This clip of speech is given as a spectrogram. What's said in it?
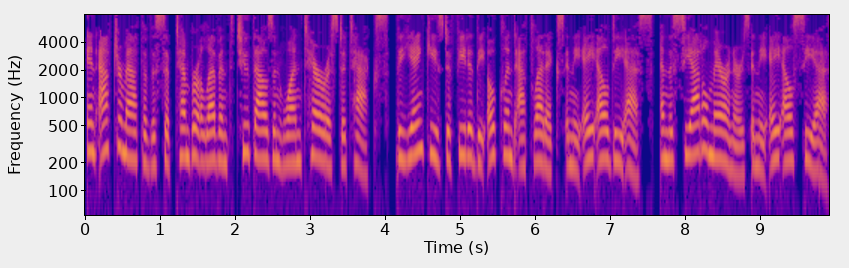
In aftermath of the September 11, 2001 terrorist attacks, the Yankees defeated the Oakland Athletics in the ALDS, and the Seattle Mariners in the ALCS.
